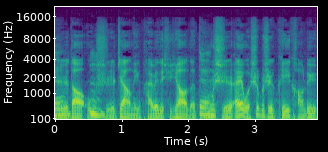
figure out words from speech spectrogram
十到五十这样的一个排位的学校的同时，哎，我是不是可以考虑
